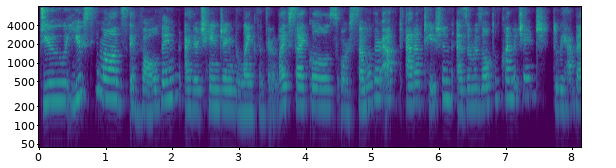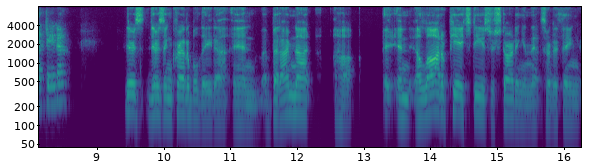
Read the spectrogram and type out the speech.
do you see moths evolving, either changing the length of their life cycles or some other adaptation as a result of climate change? Do we have that data? There's there's incredible data, and but I'm not. Uh, and a lot of PhDs are starting in that sort of thing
